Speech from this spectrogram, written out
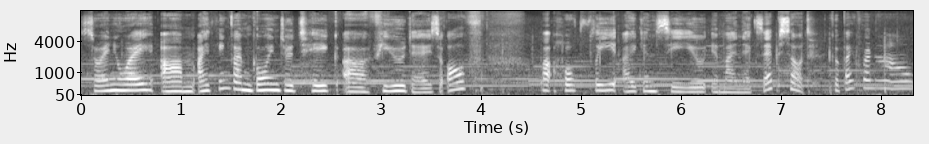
So anyway, um, I think I'm going to take a few days off, but hopefully I can see you in my next episode. Goodbye for now.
